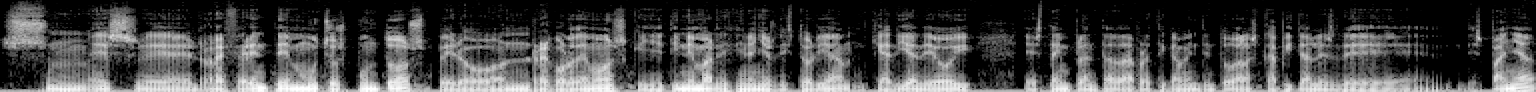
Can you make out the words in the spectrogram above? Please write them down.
Es, eh, referente en muchos puntos, pero recordemos que tiene más de 100 años de historia, que a día de hoy está implantada prácticamente en todas las capitales de España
